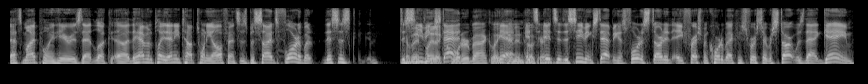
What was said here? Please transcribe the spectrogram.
That's my point here. Is that look? Uh, they haven't played any top twenty offenses besides Florida, but this is Have deceiving they played stat. a quarterback like yeah, Hendon it's Hooker? it's a deceiving stat because Florida started a freshman quarterback whose first ever start was that game.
